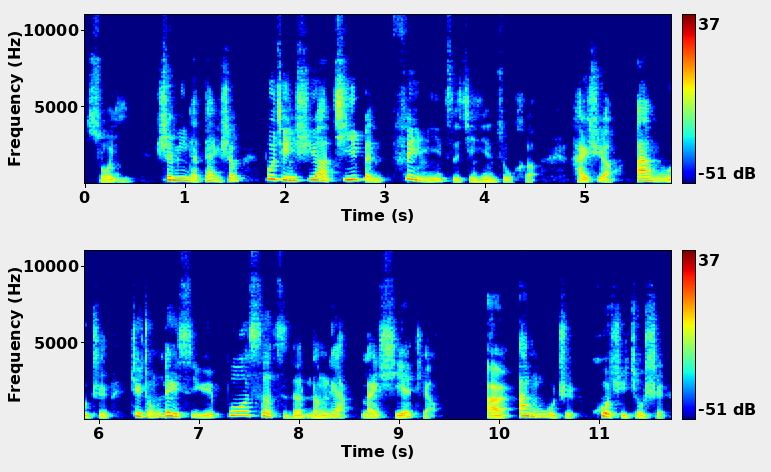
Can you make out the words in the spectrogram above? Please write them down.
所以，生命的诞生不仅需要基本费米子进行组合。还需要暗物质这种类似于玻色子的能量来协调，而暗物质或许就是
